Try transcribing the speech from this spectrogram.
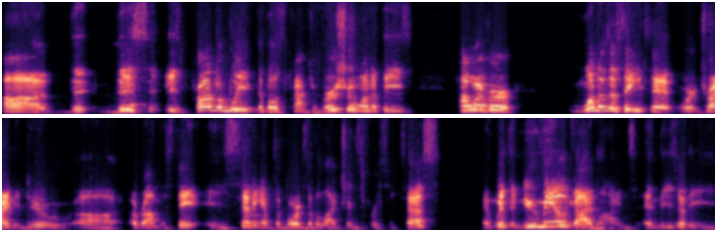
Uh, the, this is probably the most controversial one of these. However, one of the things that we're trying to do uh, around the state is setting up the boards of elections for success. And with the new mail guidelines, and these are the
